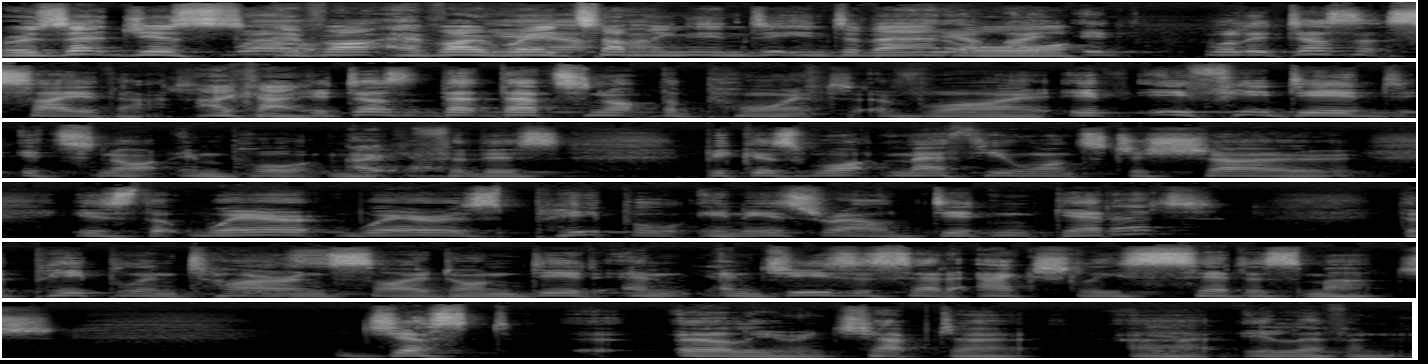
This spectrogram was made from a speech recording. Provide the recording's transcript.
or is that just Well, have I have I yeah, read something I- into into that Yeah, or it, well, it doesn't say that. Okay. It doesn't. That, that's not the point of why. If, if he did, it's not important Okay. for this because what Matthew wants to show is that where whereas people in Israel didn't get it, the people in Tyre and Sidon did, and and Jesus had actually said as much, just uh, earlier in chapter uh, eleven.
